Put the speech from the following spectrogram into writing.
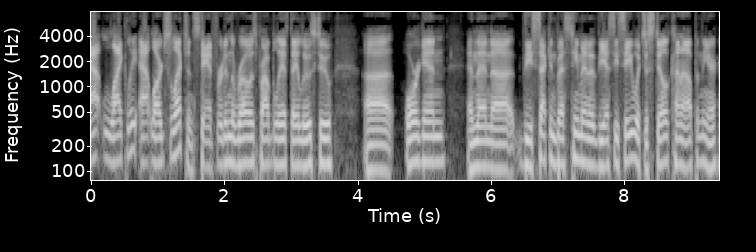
at likely at large selection. Stanford in the Rose probably if they lose to uh, Oregon, and then uh, the second best team in the SEC, which is still kind of up in the air.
